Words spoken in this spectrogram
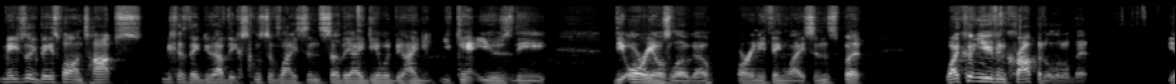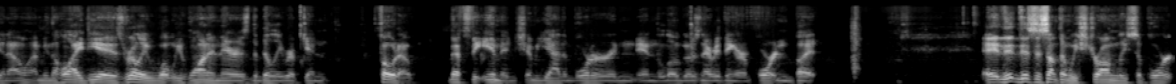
Major League Baseball on Topps because they do have the exclusive license? So the idea would be behind you, you can't use the the Orioles logo or anything licensed, but why couldn't you even crop it a little bit? You know, I mean, the whole idea is really what we want in there is the Billy Ripken photo. That's the image. I mean, yeah, the border and, and the logos and everything are important, but eh, this is something we strongly support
